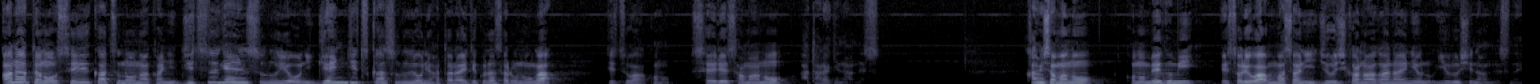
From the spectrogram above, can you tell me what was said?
あなたの生活の中に実現するように現実化するように働いてくださるのが実はこの聖霊様の働きなんです。神様のこの恵みそれはまさに十字架の贖いによる許しなんですね。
